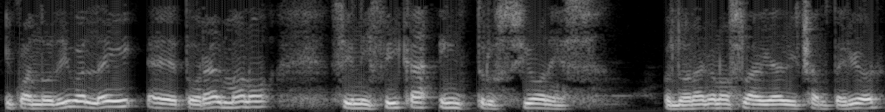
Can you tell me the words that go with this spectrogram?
Y cuando digo ley, eh, Torah, hermano, significa instrucciones. Perdona que no se lo había dicho anterior.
